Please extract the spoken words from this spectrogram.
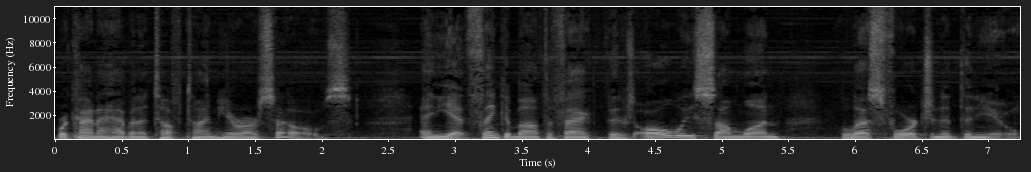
we're kind of having a tough time here ourselves. And yet think about the fact that there's always someone less fortunate than you.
